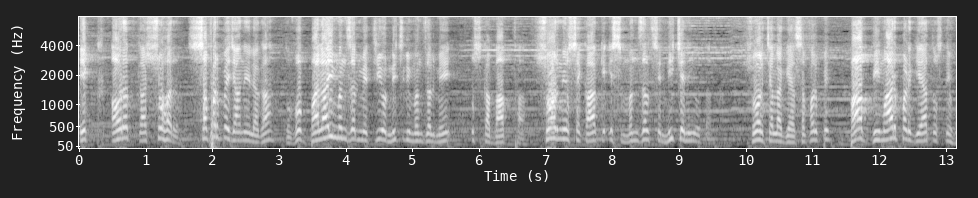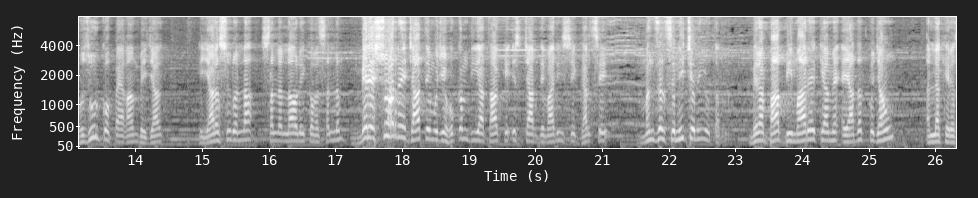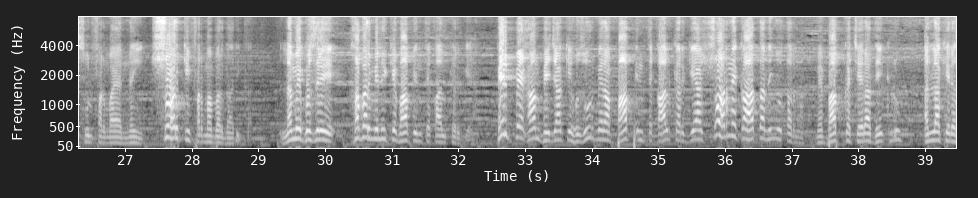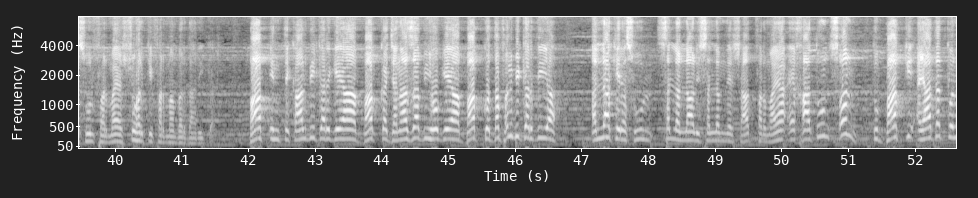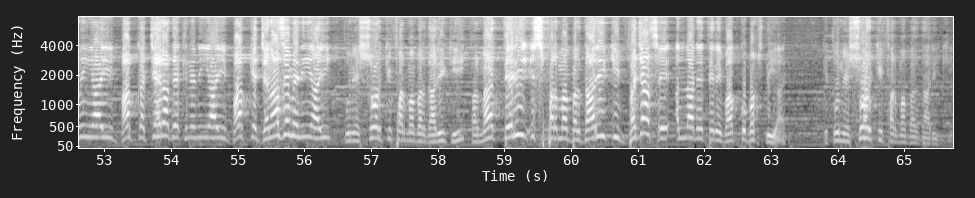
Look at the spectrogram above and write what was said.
ایک عورت کا شوہر سفر پہ جانے لگا تو وہ بالائی منزل میں تھی اور نچلی منزل میں اس کا باپ تھا۔ شوہر نے اس سے کہا کہ اس منزل سے نیچے نہیں ہوتا۔ شوہر چلا گیا سفر پہ۔ باپ بیمار پڑ گیا تو اس نے حضور کو پیغام بھیجا کہ یا رسول اللہ صلی اللہ علیہ وسلم، میرے شوہر نے جاتے مجھے حکم دیا تھا کہ اس چار دیواری سے گھر سے منزل سے نیچے نہیں اترنا۔ میرا باپ بیمار ہے، کیا میں عیادت کو جاؤں؟ اللہ کے رسول فرمایا، نہیں۔ شوہر کی فرما برداری کا لمحے گزرے خبر ملی کہ باپ انتقال کر گیا پھر پیغام بھیجا کہ حضور میرا باپ انتقال کر گیا، شوہر نے کہا تھا نہیں اترنا۔ میں باپ کا چہرہ دیکھ لوں، اللہ کے رسول فرمایا، شوہر کی فرما برداری کر۔ باپ انتقال بھی کر گیا، باپ کا جنازہ بھی ہو گیا، باپ کو دفن بھی کر دیا۔ اللہ کے رسول صلی اللہ علیہ وسلم نے ارشاد فرمایا، اے خاتون، سن۔ تو باپ کی عیادت کو نہیں آئی، باپ کا چہرہ دیکھنے نہیں آئی، باپ کے جنازے میں نہیں آئی۔ تو نے شور کی فرما برداری کی، فرمایا، تیری اس فرما برداری کی وجہ سے اللہ نے تیرے باپ کو بخش دیا ہے کہ تو نے شور کی فرما برداری کی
